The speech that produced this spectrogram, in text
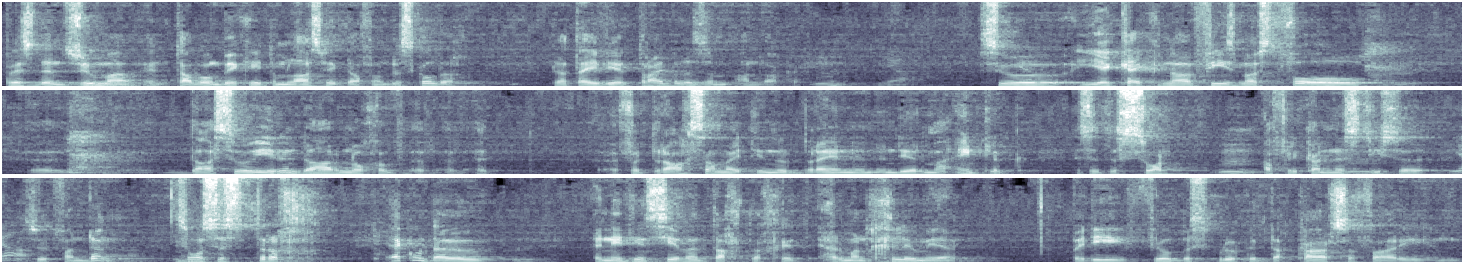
president Zuma en Thabo Mbeki het hom laasweek daarvan beskuldig dat hy weer tribalism aanwakker. Mm. Ja. So jy kyk na Fees Must Fall uh, daar so hier en daar nog 'n 'n 'n verdraagsaamheid teenoor brein en indeer maar eintlik is dit 'n swart afrikanistiese Ja. soort van ding. So ons is terug. Ek onthou in 1987 het Herman Gillomee by die veelbesproke Dakar Safari in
